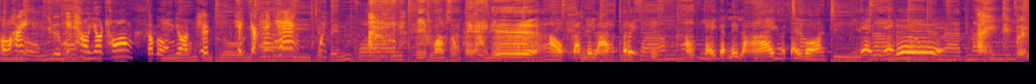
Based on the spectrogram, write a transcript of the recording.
ขอให้ถือไม่เท่ายอดทอง กระบองยอดเพชรเพชรกันแห้งๆอุ้ยมีความสุขหลายๆเด้อ เอากันหลายๆเฮ้ยเอาใจกันหลายๆเข้าใจบ่มีแห้งมีแห้งเด้อไอ้ที่เบิ้น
